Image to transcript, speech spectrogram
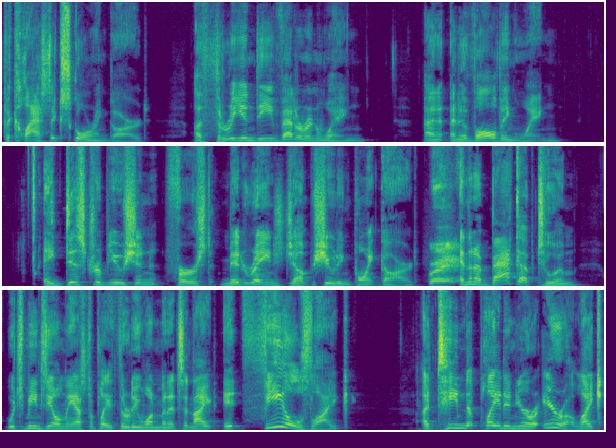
the classic scoring guard, a 3 and D veteran wing, an, an evolving wing, a distribution first mid-range jump shooting point guard, right. and then a backup to him, which means he only has to play 31 minutes a night. It feels like a team that played in your era. Like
